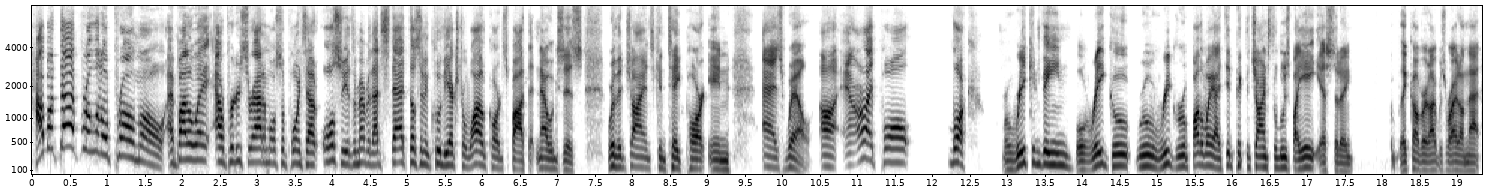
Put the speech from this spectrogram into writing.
How about that for a little promo? And by the way, our producer Adam also points out also you have to remember that stat doesn't include the extra wild card spot that now exists where the Giants can take part in as well. Uh, all right, Paul. Look, we'll reconvene. We'll regroup. We'll regroup. By the way, I did pick the Giants to lose by eight yesterday they covered. I was right on that.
